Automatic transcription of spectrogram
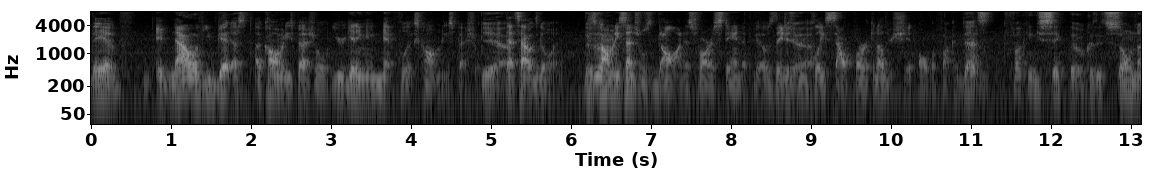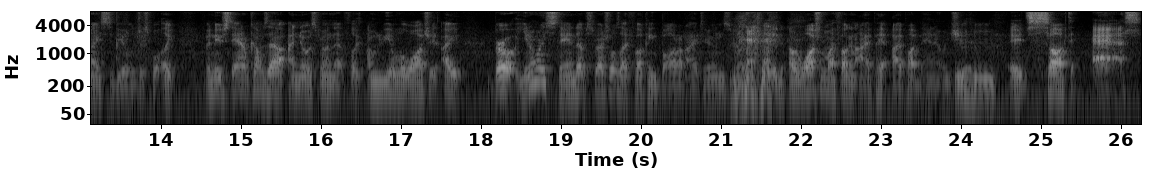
they have. If now if you get a comedy special, you're getting a Netflix comedy special. Yeah. that's how it's going. This Because is a- Comedy Central's gone as far as stand up goes. They just Yeah. replace South Park and other shit all the fucking time. That's fucking sick though, because it's so nice to be able to just like if a new stand up comes out, I know it's been on Netflix. I'm gonna be able to watch it. I, bro, you know how many stand up specials I fucking bought on iTunes when I was a kid? I would watch them on my fucking iPad, iPod Nano and shit. Mhm. It sucked ass.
